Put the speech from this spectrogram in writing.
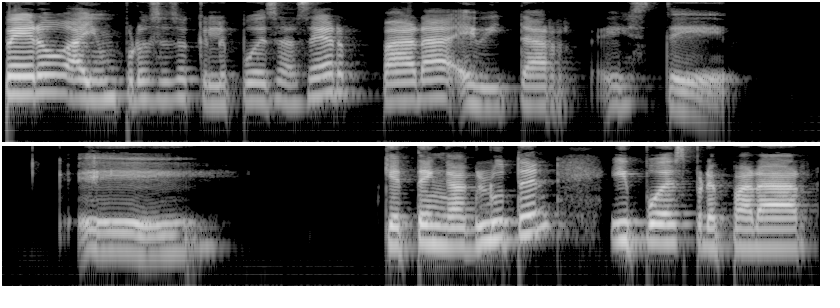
pero hay un proceso que le puedes hacer para evitar este eh, que tenga gluten y puedes preparar,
